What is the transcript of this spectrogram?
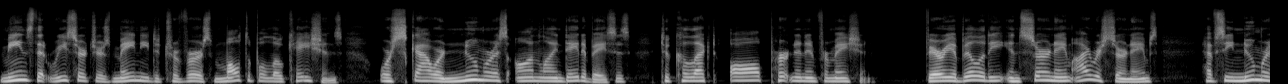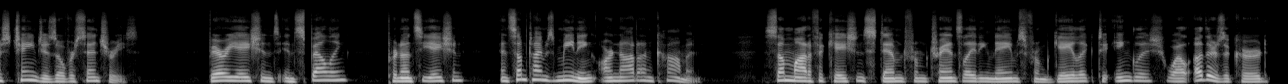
means that researchers may need to traverse multiple locations or scour numerous online databases to collect all pertinent information. Variability in surname Irish surnames have seen numerous changes over centuries. Variations in spelling, pronunciation, and sometimes meaning are not uncommon. Some modifications stemmed from translating names from Gaelic to English, while others occurred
